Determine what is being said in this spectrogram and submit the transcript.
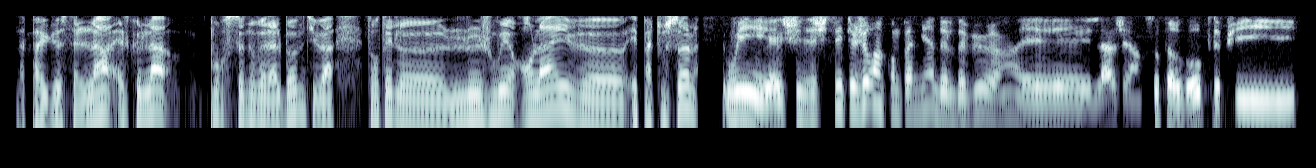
n'a pas eu lieu celle-là, est-ce que là pour ce nouvel album, tu vas tenter de le jouer en live et pas tout seul? Oui, je suis, toujours accompagné dès le début. Hein, et là, j'ai un super groupe depuis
